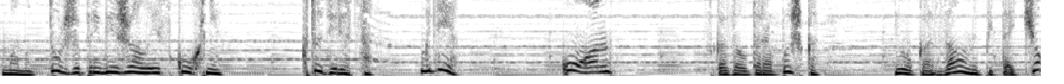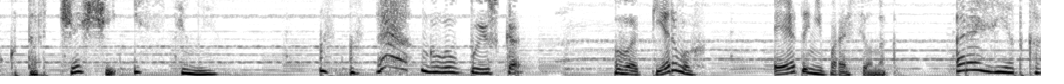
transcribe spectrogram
Мама тут же прибежала из кухни. «Кто дерется? Где?» «Он!» — сказал торопышка и указал на пятачок, торчащий из стены. Глупышка. Во-первых, это не поросенок, а розетка.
